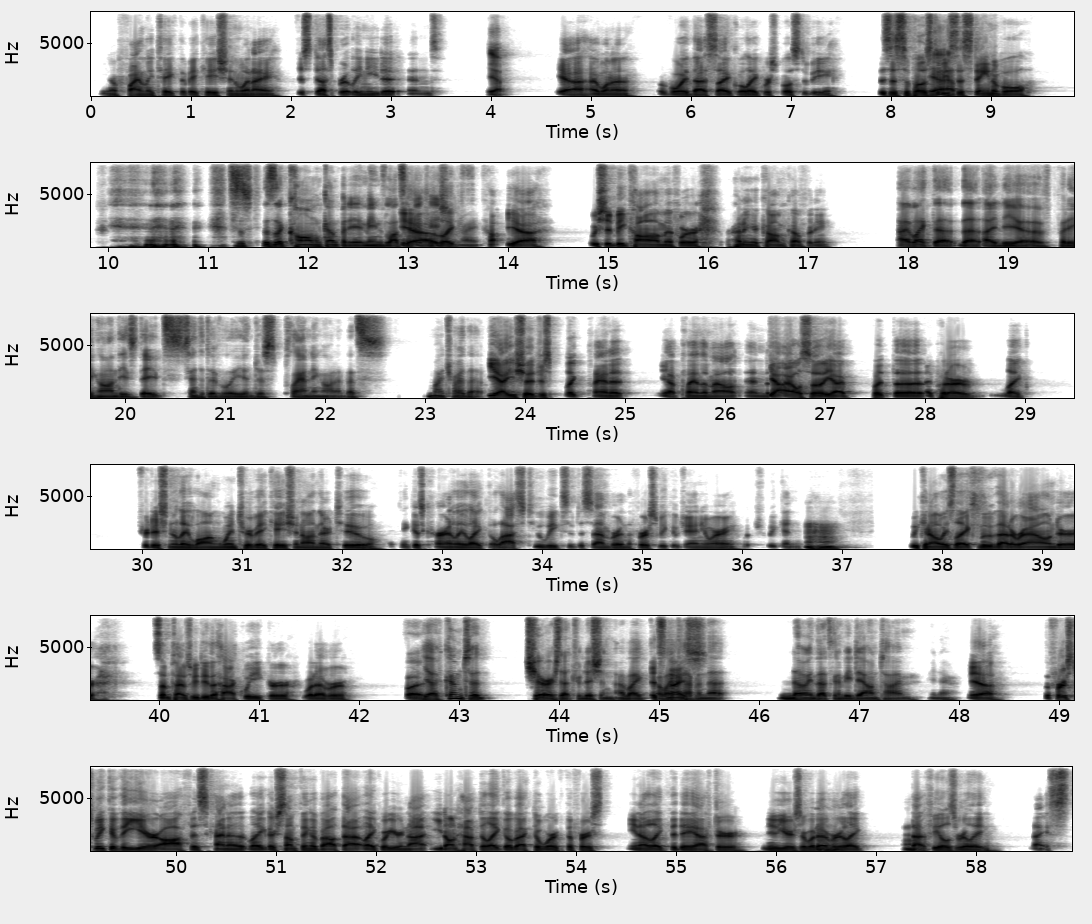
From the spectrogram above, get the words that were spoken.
you know, finally take the vacation when I just desperately need it. And, Yeah. Yeah, I want to avoid that cycle like we're supposed to be. This is supposed to be sustainable. this, is, this is a calm company. It means lots yeah. of vacation, like, right? yeah. We should be calm if we're running a calm company. I like that that idea of putting on these dates tentatively and just planning on it. That's might try that. yeah you should just like plan it yeah plan them out and yeah i also yeah i put the i put our like traditionally long winter vacation on there too i think is currently like the last two weeks of december and the first week of january which we can hmm we can always like move that around or sometimes we do the hack week or whatever but Yeah, I've come to cherish that tradition. I like It's I like nice. having that, knowing that's going to be downtime. You know. yeah the first week of the year off is kind of like there's something about that like where you're not you don't have to like go back to work the first you know like the day after new year's or whatever like Mhm. that feels really nice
